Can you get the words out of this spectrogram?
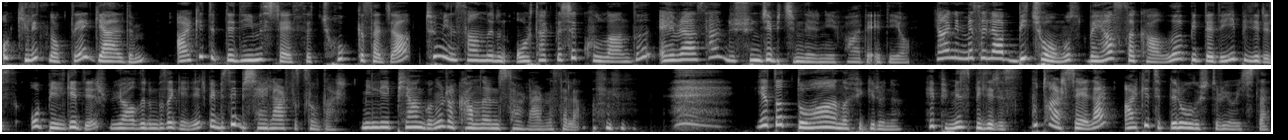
O kilit noktaya geldim. Arketip dediğimiz şey ise çok kısaca tüm insanların ortaklaşa kullandığı evrensel düşünce biçimlerini ifade ediyor. Yani mesela birçoğumuz beyaz sakallı bir dedeyi biliriz. O bilgedir, rüyalarımıza gelir ve bize bir şeyler fısıldar. Milli piyangonun rakamlarını söyler mesela. ya da doğa ana figürünü. Hepimiz biliriz. Bu tarz şeyler arketipleri oluşturuyor işte.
